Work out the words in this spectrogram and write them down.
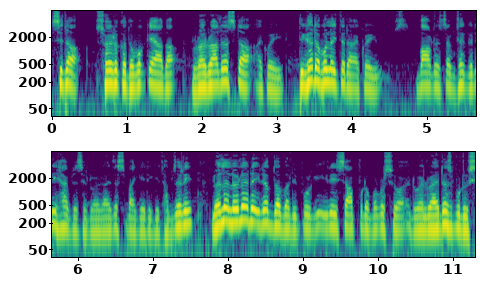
क्यादा रोयल राइदर्स अिहै माग्न चाहिँ रोयल राइदर्स मकैरी लरम्ब मरै पूर्व रोयल राइदर्स नस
